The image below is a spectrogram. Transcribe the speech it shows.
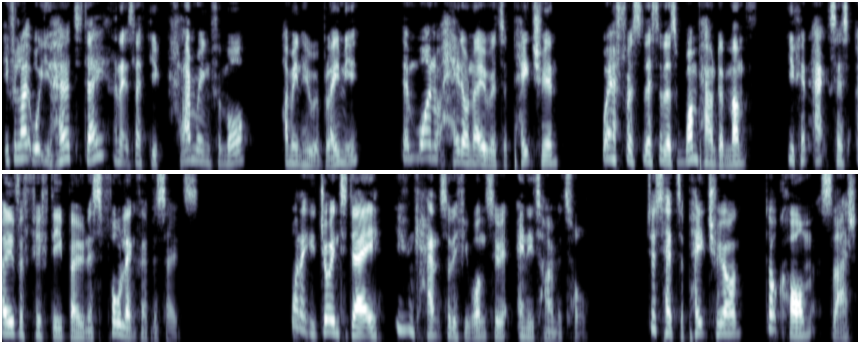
If you like what you heard today and it's left you clamouring for more, I mean, who would blame you? Then why not head on over to Patreon, where for as little as £1 a month, you can access over 50 bonus full length episodes. Why don't you join today? You can cancel if you want to at any time at all. Just head to patreon.com slash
